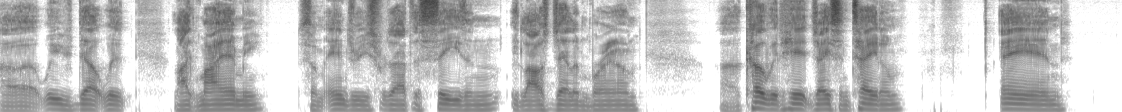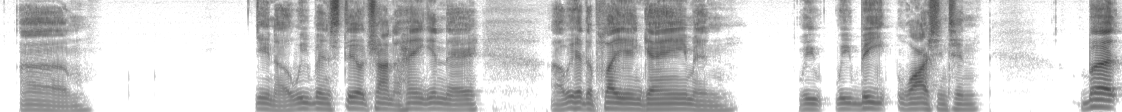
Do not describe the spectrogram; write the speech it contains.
Uh, we've dealt with like Miami, some injuries throughout the season. We lost Jaylen Brown. Uh, COVID hit Jayson Tatum, and um, you know we've been still trying to hang in there. Uh, we had the play in game, and we we beat Washington, but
